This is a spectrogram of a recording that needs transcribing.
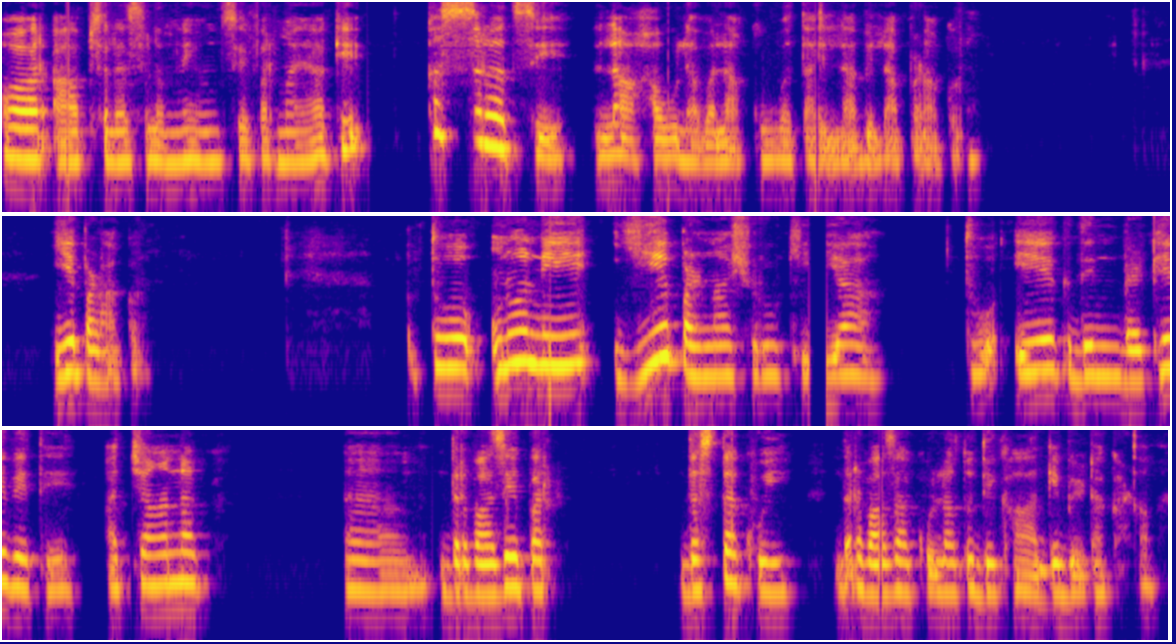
اور آپ صلی اللہ علیہ وسلم نے ان سے فرمایا کہ کثرت سے لا حول ولا قوت الا باللہ پڑھا کرو۔ یہ پڑھا کرو۔ تو انہوں نے یہ پڑھنا شروع کیا تو ایک دن بیٹھے ہوئے تھے۔ اچانک دروازے پر دستک ہوئی۔ دروازہ کھولا تو دیکھا آگے بیٹا کھڑا ہوا۔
